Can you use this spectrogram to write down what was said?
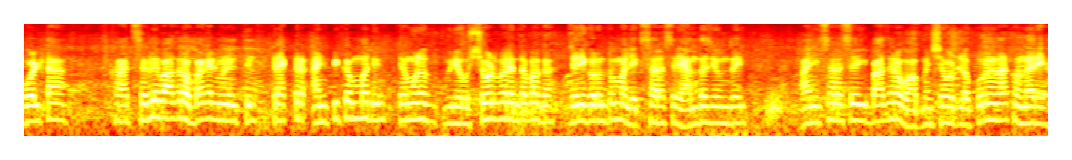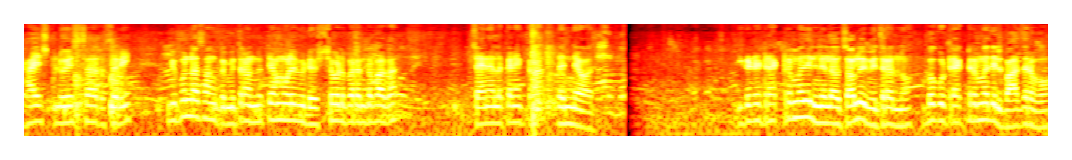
गोल्टा खात सगळे बाजारभाव बघायला मिळतील ट्रॅक्टर आणि पिकअपमधील त्यामुळं व्हिडिओ शेवटपर्यंत बघा जेणेकरून तुम्हाला एक सरासरी अंदाज येऊन जाईल. आणि सरासरी बाजारभाव आपण शेवटला पूर्ण दाखवणारे हायस्ट लोएस्ट सरासरी. मी पुन्हा सांगतो मित्रांनो त्यामुळे व्हिडिओ शेवटपर्यंत बघा. चॅनलला कनेक्ट राहा. धन्यवाद. इकडे ट्रॅक्टरमधील निलाव चालू आहे मित्रांनो. बघू ट्रॅक्टरमधील बाजारभाव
